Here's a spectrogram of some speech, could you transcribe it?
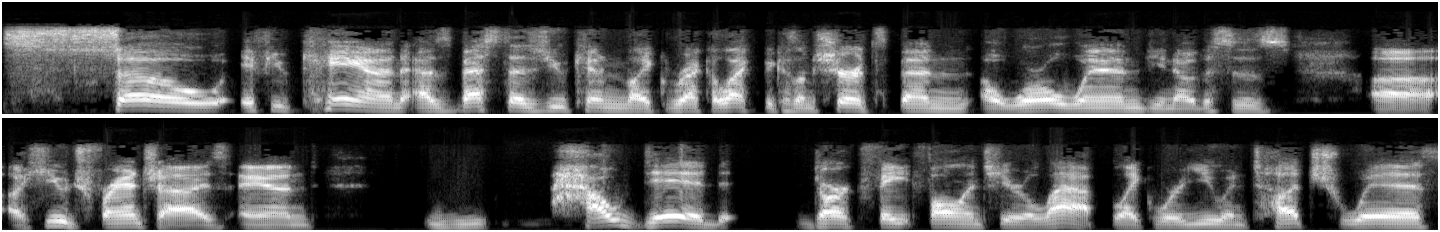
so if you can, as best as you can, like recollect, because I'm sure it's been a whirlwind, you know, this is uh, a huge franchise and how did Dark Fate fall into your lap? Like, were you in touch with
